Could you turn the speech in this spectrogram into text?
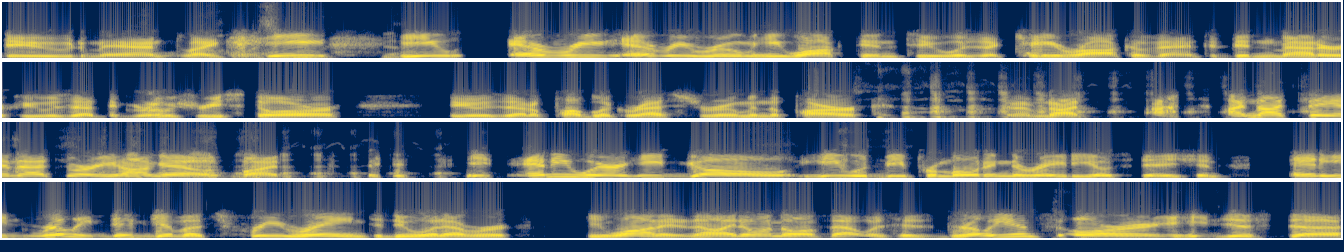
dude, man. Like oh, he yeah. he every every room he walked into was a K Rock event. It didn't matter if he was at the grocery store he was at a public restroom in the park, and I'm not. I, I'm not saying that's where he hung out, but he, anywhere he'd go, he would be promoting the radio station, and he really did give us free reign to do whatever he wanted. Now I don't know if that was his brilliance or he just uh,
